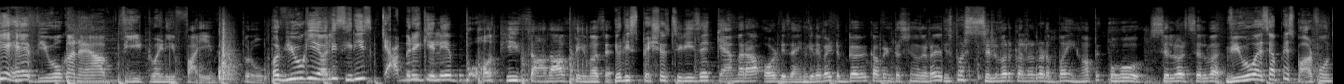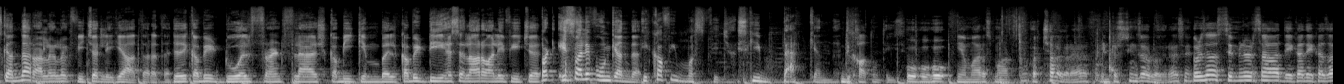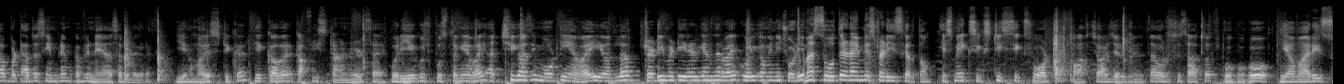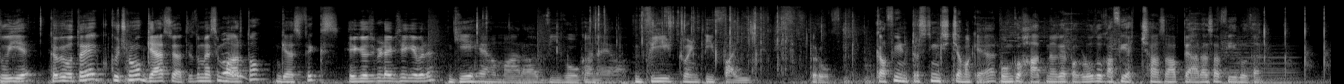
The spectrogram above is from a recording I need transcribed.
ये है वीवो का नया V25 Pro और वीवो की वाली सीरीज़ कैमरे के लिए बहुत ही ज़्यादा फ़ेमस है। ये स्पेशल सीरीज़ है कैमरा और डिज़ाइन के लिए। भाई, डब्बा भी काफ़ी इंटरेस्टिंग लग रहा है। इस बार सिल्वर कलर का डब्बा यहाँ पे। ओह सिल्वर सिल्वर वीवो ऐसे अपने स्मार्टफोन्स के अंदर अलग अलग फीचर लेके आता रहता है। जैसे कभी डुअल फ्रंट फ्लैश कभी किम्बल कभी डीएसएलआर वाले फीचर बट इस वाले फ़ोन के अंदर ये काफ़ी मस्त फीचर इसकी बैक के अंदर। दिखाता हूँ तेज़ी ओहो हो ये हमारा स्मार्टफ़ोन अच्छा लग रहा है इंटरेस्टिंग सा लग रहा है थोड़ा सा सिमिलर सा देखा देखा सा but at the same time काफ़ी नया सा लग रहा है। ये हमारे स्टिकर ये कवर काफ़ी स्टैंडर्ड सा है। और ये कुछ पुस्तकें भाई, अच्छी खासी मोटी है भाई। मतलब स्टडी मटेरियल के अंदर भाई कोई कमी नहीं छोड़ी मैं सोते टाइम में स्टडीज़ करता हूँ। इसमें एक 66 वॉट का फास्ट चार्जर भी मिलता है और उसके साथ साथ ओहो हो ये हमारी सुई है। कभी होता है कुछ लोगों गैस हो जाती है तो मैं मारता हूँ। गैस फिक्स एक यूएसबी टाइप से केबल है। ये है हमारा वीवो का नया वी ट्वेंटी फाइव प्रो काफ़ी इंटरेस्टिंग चमक है यार। फ़ोन को हाथ में अगर पकड़ो तो काफ़ी अच्छा सा, प्यारा सा फील होता है।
